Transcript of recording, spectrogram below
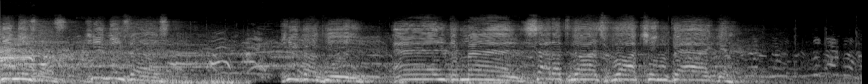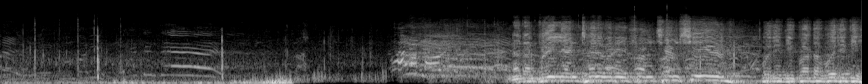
He misses, he misses. He got me. And the man, Sharat Raj walking back. Another brilliant delivery from Jamshir. പൊരുതി പട പൊരുതി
